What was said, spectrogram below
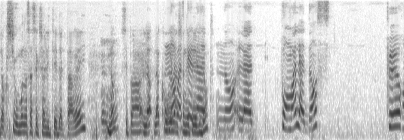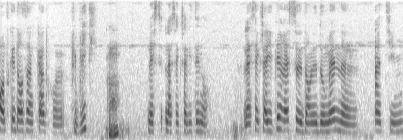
donc, si au moins dans sa sexualité d'être pareil, mhm. non, c'est pas, la, la corrélation n'est pas évidente? Non, la, pour moi, la danse peut rentrer dans un cadre euh, public. Mhm. La, sexualité, non. La sexualité reste dans le domaine intime,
